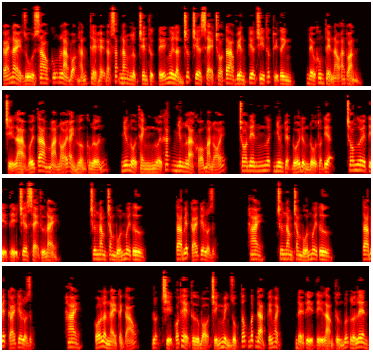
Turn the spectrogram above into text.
cái này dù sao cũng là bọn hắn thể hệ đặc sắc năng lực trên thực tế ngươi lần trước chia sẻ cho ta viên kia tri thức thủy tinh, đều không thể nào an toàn, chỉ là với ta mà nói ảnh hưởng không lớn nhưng đổi thành người khác nhưng là khó mà nói, cho nên ngươi nhưng tuyệt đối đừng đổ thuận tiện, cho ngươi tỉ tỉ chia sẻ thứ này. Chương năm trăm bốn mươi 544 ta biết cái kia luật hai, chương năm trăm bốn mươi 544 ta biết cái kia luật hai, có lần này cảnh cáo, luật chỉ có thể từ bỏ chính mình dục tốc bất đạt kế hoạch, để tỷ tỷ làm từng bước lớn lên.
